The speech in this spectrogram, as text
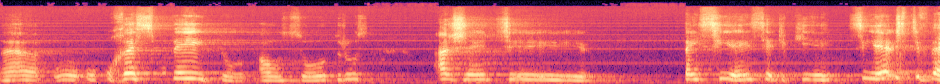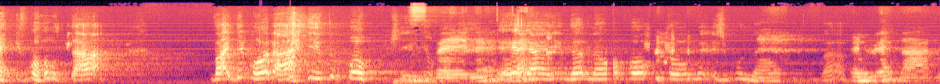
né, o, o, respeito aos outros, a gente tem ciência de que, se eles tiverem que voltar, vai demorar ainda um pouquinho. É, né? Ele ainda não voltou mesmo, não. É verdade.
